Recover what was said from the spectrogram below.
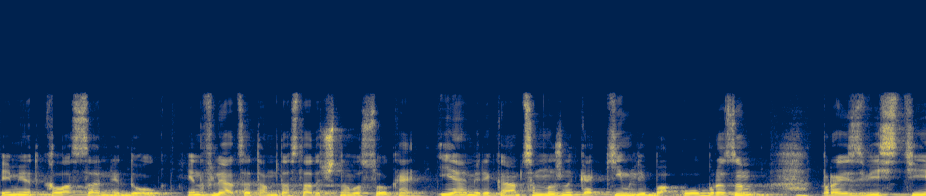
имеют колоссальный долг, инфляция там достаточно высокая, и американцам нужно каким-либо образом произвести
